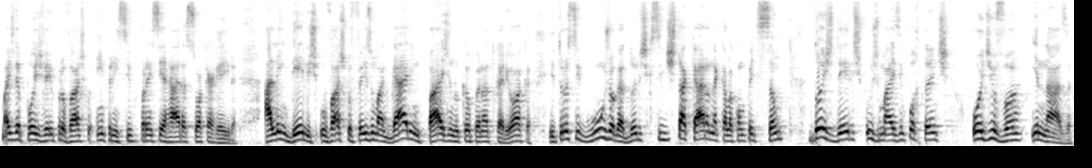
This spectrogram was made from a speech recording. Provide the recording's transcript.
mas depois veio para o Vasco, em princípio, para encerrar a sua carreira. Além deles, o Vasco fez uma garimpagem no Campeonato Carioca e trouxe alguns jogadores que se destacaram naquela competição, dois deles os mais importantes, Odivan e Nasa.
